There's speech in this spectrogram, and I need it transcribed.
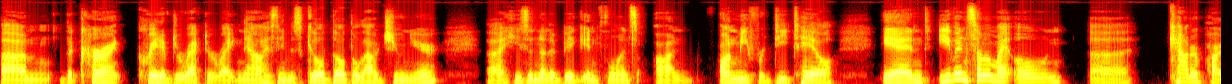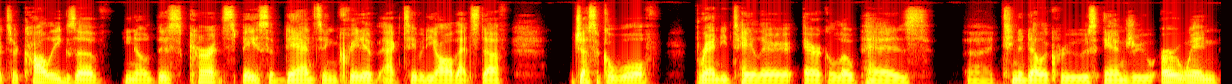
Um, the current creative director right now, his name is Gil Duldulao Jr. Uh, he's another big influence on, on me for detail and even some of my own, uh, counterparts or colleagues of, you know, this current space of dance and creative activity, all that stuff. Jessica Wolf, Brandy Taylor, Erica Lopez, uh, Tina Dela Cruz, Andrew Irwin,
